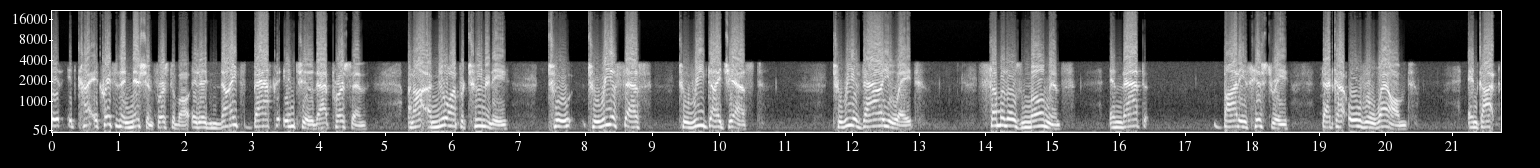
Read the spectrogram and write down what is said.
it, it it creates an ignition. First of all, it ignites back into that person an, a new opportunity to to reassess, to redigest, to reevaluate some of those moments in that body's history that got overwhelmed and got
